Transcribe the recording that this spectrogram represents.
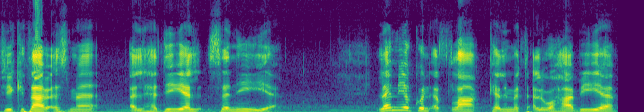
في كتاب اسمه الهدية السنية. لم يكن إطلاق كلمة الوهابية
